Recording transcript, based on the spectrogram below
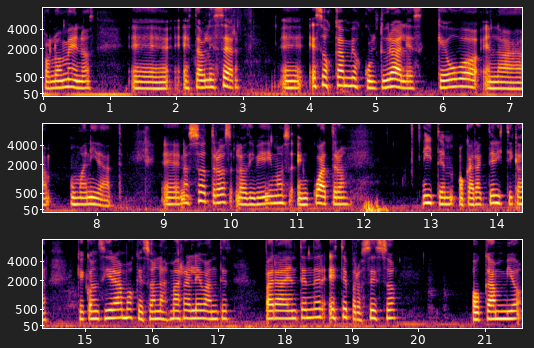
por lo menos, eh, establecer esos cambios culturales que hubo en la humanidad. nosotros lo dividimos en cuatro ítems o características que consideramos que son las más relevantes para entender este proceso o cambio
